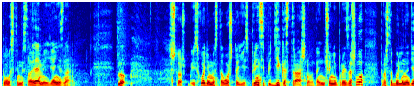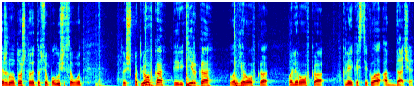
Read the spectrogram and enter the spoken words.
толстыми слоями, я не знаю. Ну, что ж, исходим из того, что есть. В принципе, дико страшного-то ничего не произошло. Просто были надежды на то, что это все получится вот... То есть шпатлевка, перетирка, лакировка, полировка, вклейка стекла, отдача.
